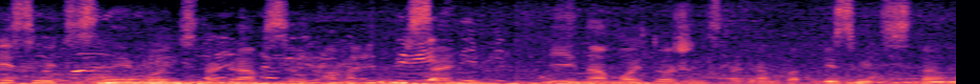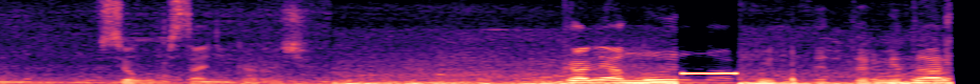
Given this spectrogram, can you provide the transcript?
Подписывайтесь на его инстаграм, ссылка в описании. И на мой тоже инстаграм подписывайтесь, там все в описании, короче. Колян, ну и нахуй, это Эрмитаж.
